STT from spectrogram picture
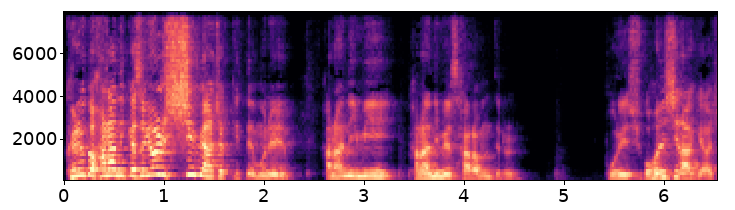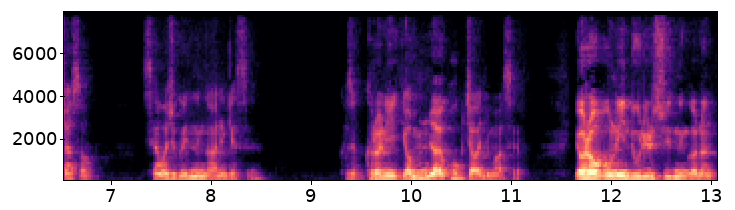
그래도 하나님께서 열심히 하셨기 때문에 하나님이 하나님의 사람들을 보내시고 헌신하게 하셔서 세워지고 있는 거 아니겠어요? 그래서 그러니 염려 걱정하지 마세요. 여러분이 누릴 수 있는 것은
